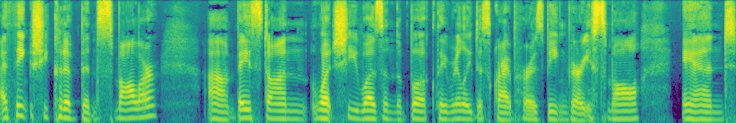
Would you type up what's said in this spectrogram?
I think she could have been smaller. Um, based on what she was in the book, they really describe her as being very small. And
